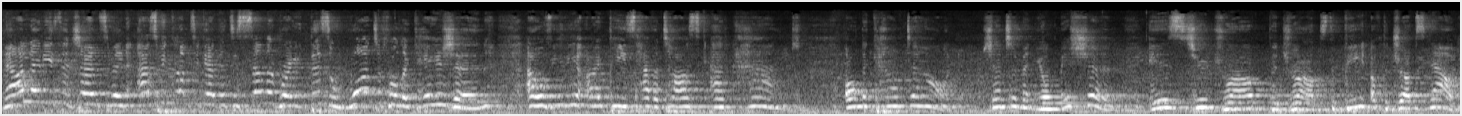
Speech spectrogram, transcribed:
Now, ladies and gentlemen, as we come together to celebrate this wonderful occasion, our VVIPs have a task at hand. On the countdown, gentlemen, your mission is to drum the drums, the beat of the drums. Now,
